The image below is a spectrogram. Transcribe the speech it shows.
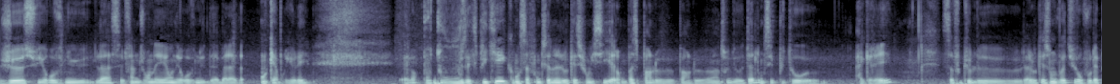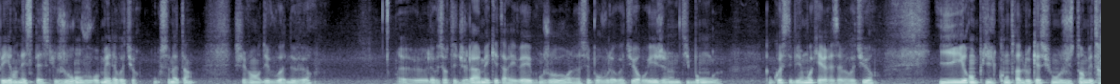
je suis revenu. Là, c'est fin de journée. On est revenu de la balade en cabriolet. Alors pour tout vous expliquer comment ça fonctionne la location ici, alors on passe par le par le un truc de hôtel, donc c'est plutôt agréé. Sauf que la location de voiture, vous la payez en espèces le jour où on vous remet la voiture. Donc ce matin, j'avais rendez-vous à 9h. Euh, la voiture était déjà là, mec est arrivé, bonjour, voilà, c'est pour vous la voiture. Oui, j'avais un petit bon, euh, comme quoi c'était bien moi qui avais réservé la voiture. Il remplit le contrat de location juste en mettant,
